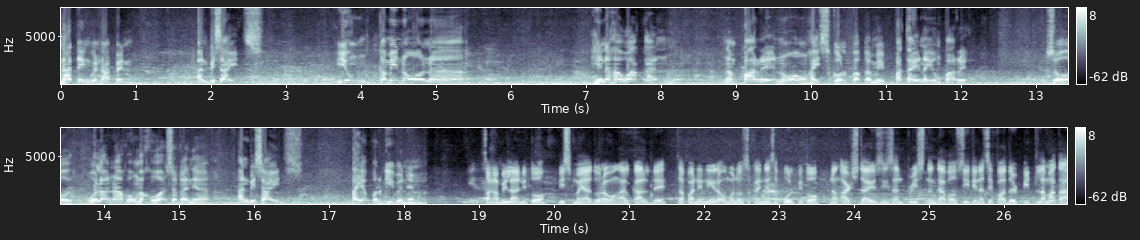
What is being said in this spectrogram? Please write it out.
nothing will happen. And besides, yung kami noon na hinahawakan ng pare noong high school pa kami, patay na yung pare. So, wala na akong makuha sa kanya. And besides, I have forgiven him. Sa kabila nito, dismayado raw ang alkalde sa paninira umano sa kanya sa pulpito ng Archdiocesan Priest ng Davao City na si Father Pete Lamata.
